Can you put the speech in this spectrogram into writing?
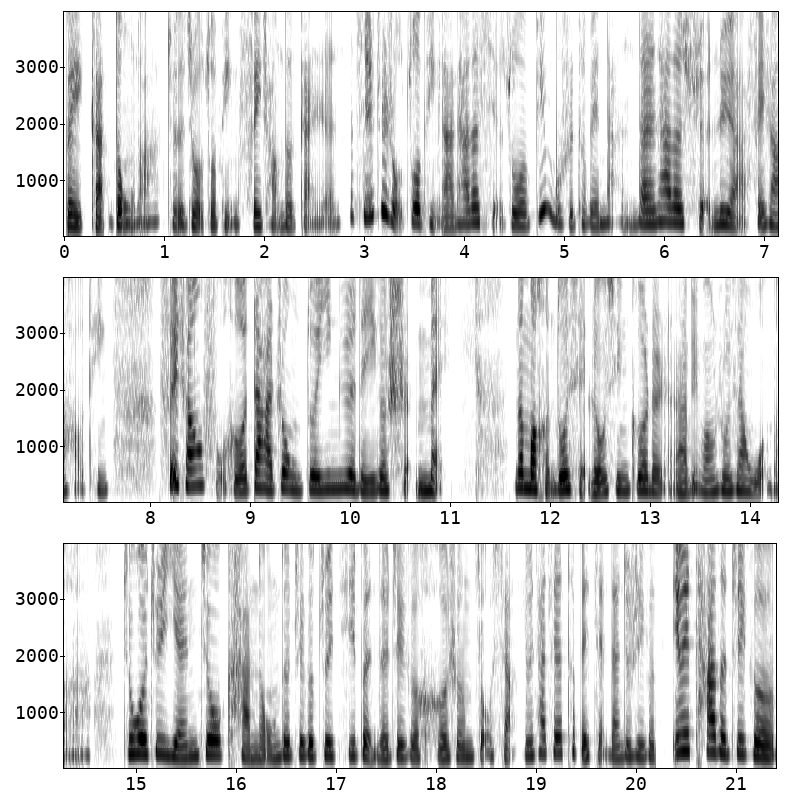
被感动了，觉得这首作品非常的感人。那其实这首作品啊，它的写作并不是特别难，但是它的旋律啊非常好听，非常符合大众对音乐的一个审美。那么很多写流行歌的人啊，比方说像我们啊，就会去研究卡农的这个最基本的这个和声走向，因为它其实特别简单，就是一个，因为它的这个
